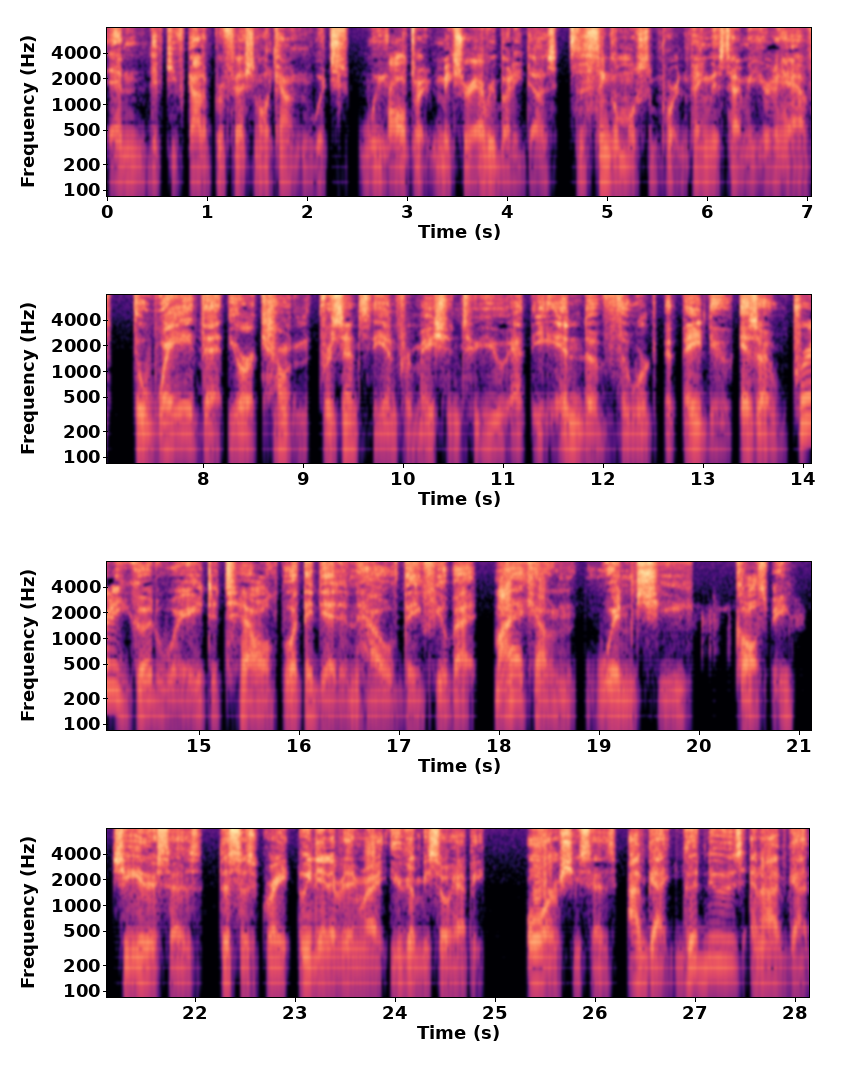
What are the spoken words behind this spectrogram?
and if you've got a professional accountant, which we all try to make sure everybody does, it's the single most important thing this time of year to have. The way that your accountant presents the information to you at the end of the work that they do is a pretty good way to tell what they did and how they feel about it. My accountant, when she calls me, she either says, This is great. We did everything right. You're going to be so happy Or she says, I've got good news and I've got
